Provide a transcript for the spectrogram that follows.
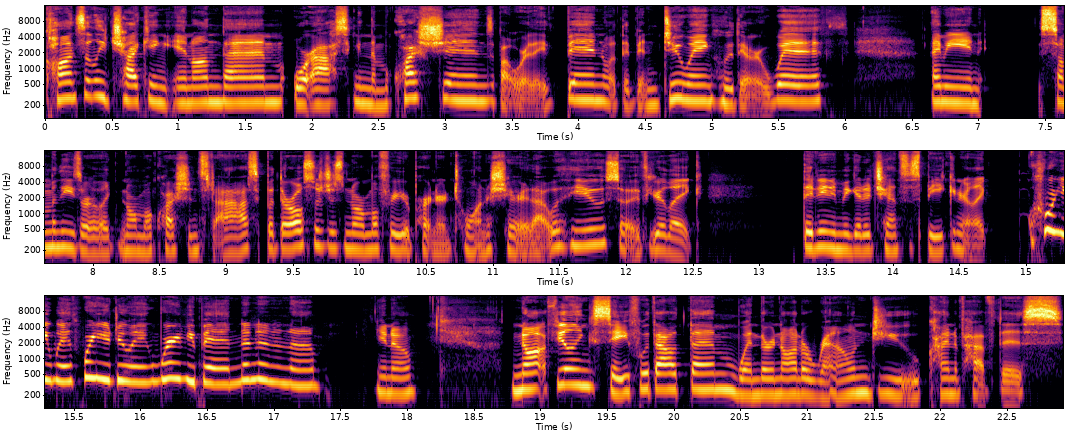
Constantly checking in on them or asking them questions about where they've been, what they've been doing, who they're with. I mean, some of these are like normal questions to ask, but they're also just normal for your partner to want to share that with you. So if you're like, they didn't even get a chance to speak and you're like, who are you with? What are you doing? Where have you been? No, no, no, no. You know, not feeling safe without them when they're not around you kind of have this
